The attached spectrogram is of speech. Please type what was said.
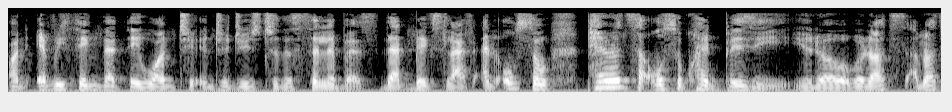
on everything that they want to introduce to the syllabus? That makes life, and also parents are also quite busy. You know, we're not. I'm not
